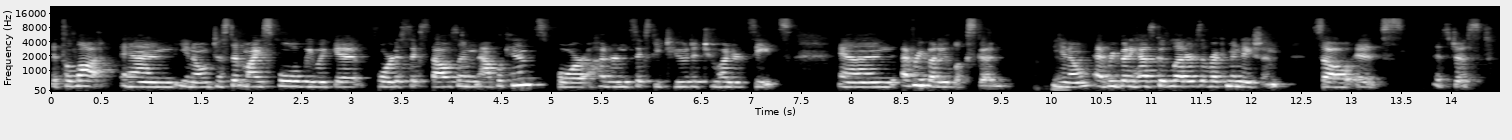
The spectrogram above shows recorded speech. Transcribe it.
it's a lot. And, you know, just at my school, we would get four to 6,000 applicants for 162 to 200 seats. And everybody looks good. Yeah. You know, everybody has good letters of recommendation. So it's, it's just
